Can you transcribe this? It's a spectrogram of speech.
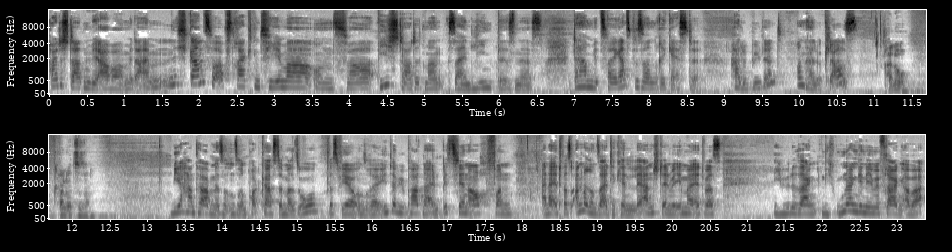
Heute starten wir aber mit einem nicht ganz so abstrakten Thema und zwar, wie startet man sein Lean-Business? Da haben wir zwei ganz besondere Gäste. Hallo Bülent und hallo Klaus. Hallo. Hallo zusammen. Wir handhaben es in unserem Podcast immer so, dass wir unsere Interviewpartner ein bisschen auch von einer etwas anderen Seite kennenlernen. Stellen wir immer etwas, ich würde sagen, nicht unangenehme Fragen, aber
